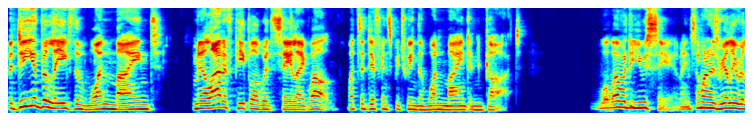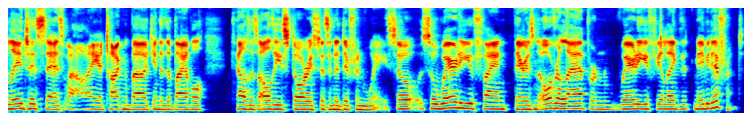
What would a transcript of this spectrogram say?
but do you believe the one mind i mean a lot of people would say like well what's the difference between the one mind and god well, what would you say? I mean, someone who's really religious says, well, you're talking about, you know, the Bible tells us all these stories just in a different way. So, so where do you find there is an overlap, or where do you feel like that may be different?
